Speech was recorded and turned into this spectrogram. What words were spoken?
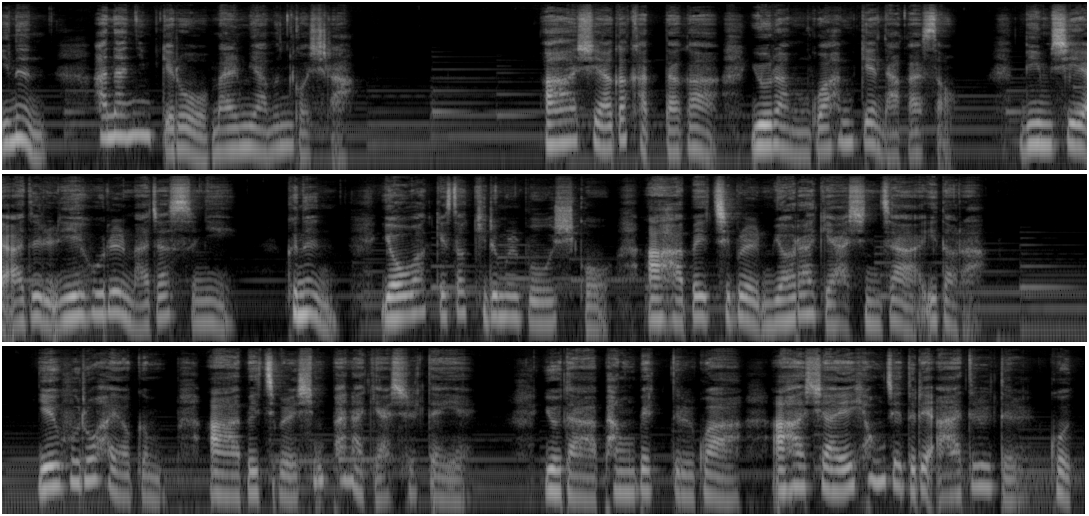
이는 하나님께로 말미암은 것이라. 아하시아가 갔다가 요람과 함께 나가서 님시의 아들 예후를 맞았으니 그는 여호와께서 기름을 부으시고 아합의 집을 멸하게 하신 자이더라. 예후로 하여금 아합의 집을 심판하게 하실 때에 유다 방백들과 아하시아의 형제들의 아들들 곧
